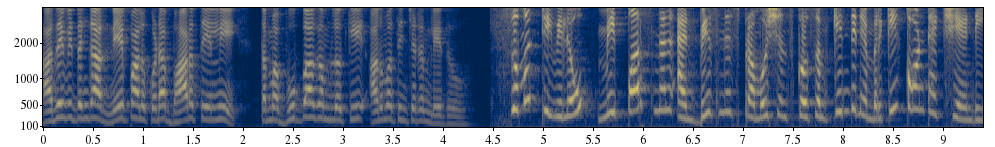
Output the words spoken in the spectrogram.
అదేవిధంగా నేపాల్ కూడా భారతీయుల్ని తమ భూభాగంలోకి అనుమతించడం లేదు. సుమన్ టీవీలో మీ పర్సనల్ అండ్ బిజినెస్ ప్రమోషన్స్ కోసం కింది నెంబర్కి కాంటాక్ట్ చేయండి.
